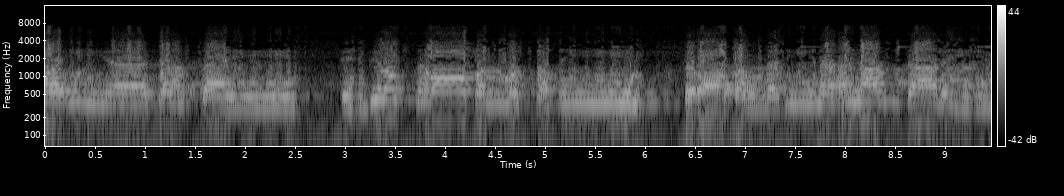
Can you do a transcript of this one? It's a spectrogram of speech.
وإياك نستعين اهدنا الصراط المستقيم صراط الذين أنعمت عليهم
